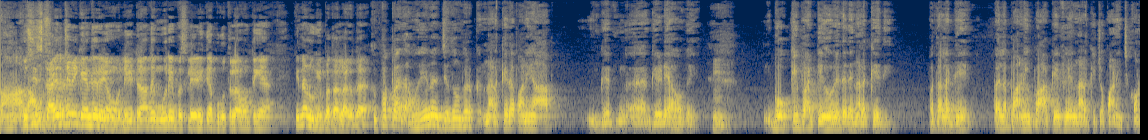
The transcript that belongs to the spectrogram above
ਗਾਹਾਂ ਤੁਸੀਂ ਸਟਾਈਲ 'ਚ ਵੀ ਕਹਿੰਦੇ ਰਹੇ ਹੋ ਲੀਡਰਾਂ ਦੇ ਮੂਹਰੇ ਬਸਲੇਰੀ ਦੀਆਂ ਬੋਤਲਾਂ ਹੁੰਦੀਆਂ ਇਹਨਾਂ ਨੂੰ ਕੀ ਪਤਾ ਲੱਗਦਾ? ਹੈ ਪਾਪਾ ਦਾ ਹੋਏ ਨਾ ਜਦੋਂ ਫਿਰ ਨਲਕੇ ਦਾ ਪਾਣੀ ਆਪ ਗੇੜਿਆ ਹੋਵੇ। ਹੂੰ। ਬੋਕੀ ਪਾਟੀ ਹੋਵੇ ਕਦੇ ਨਲਕੇ ਦੀ ਪਤਾ ਲੱਗੇ ਪਹਿਲਾਂ ਪਾਣੀ ਪਾ ਕੇ ਫਿਰ ਨਲਕੇ ਚੋਂ ਪਾਣੀ ਚੁਕਾਉਣ।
